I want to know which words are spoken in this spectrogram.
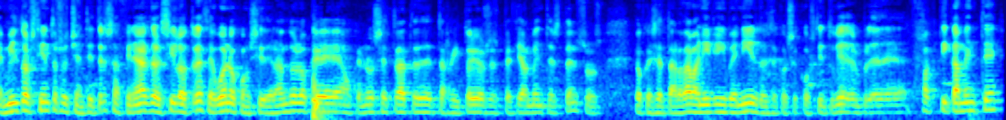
en 1283, a finales del siglo XIII, bueno, considerando lo que, aunque no se trate de territorios especialmente extensos, lo que se tardaba en ir y venir desde que se constituía, eh, fácticamente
